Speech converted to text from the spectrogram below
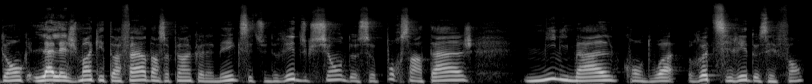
Donc, l'allègement qui est offert dans ce plan économique, c'est une réduction de ce pourcentage minimal qu'on doit retirer de ces fonds,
